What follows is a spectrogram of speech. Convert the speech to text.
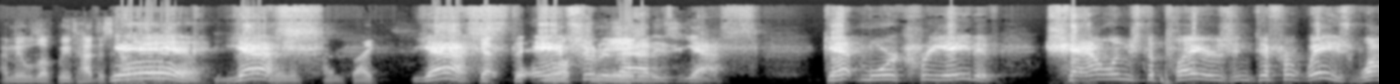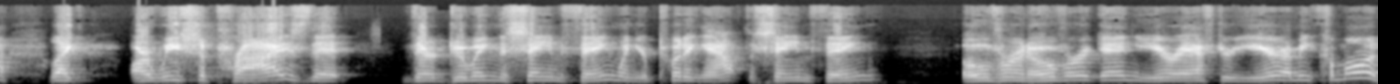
I mean, look, we've had this. Yeah. Yes. Like yes. The answer to that is yes. Get more creative. Challenge the players in different ways. What? Like, are we surprised that they're doing the same thing when you're putting out the same thing over and over again, year after year? I mean, come on,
